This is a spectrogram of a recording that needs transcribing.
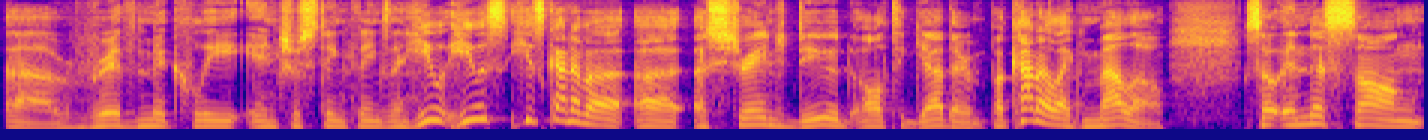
uh, rhythmically interesting things, and he he was he's kind of a a, a strange dude altogether, but kind of like mellow. So in this song,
